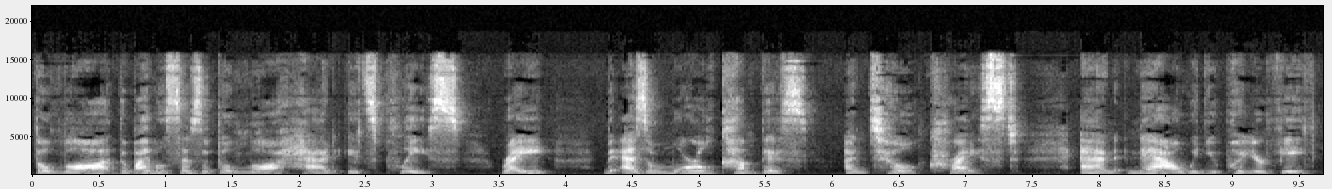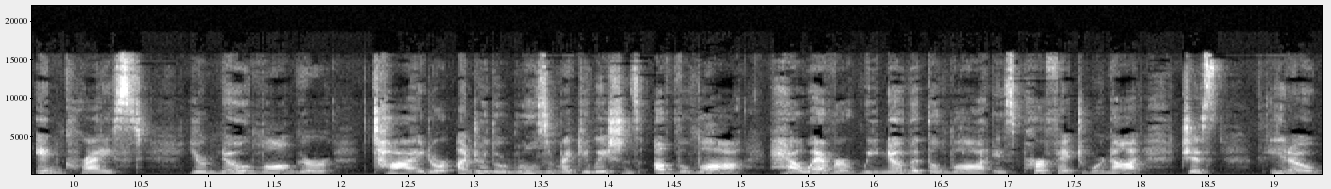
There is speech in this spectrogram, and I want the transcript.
the law, the Bible says that the law had its place, right? As a moral compass until Christ. And now, when you put your faith in Christ, you're no longer tied or under the rules and regulations of the law. However, we know that the law is perfect. We're not just, you know,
